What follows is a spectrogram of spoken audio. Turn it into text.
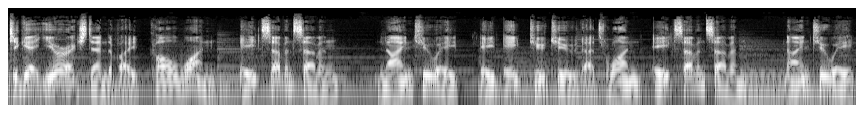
To get your Extendovite, call 1 877 928 8822. That's 1 877 928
